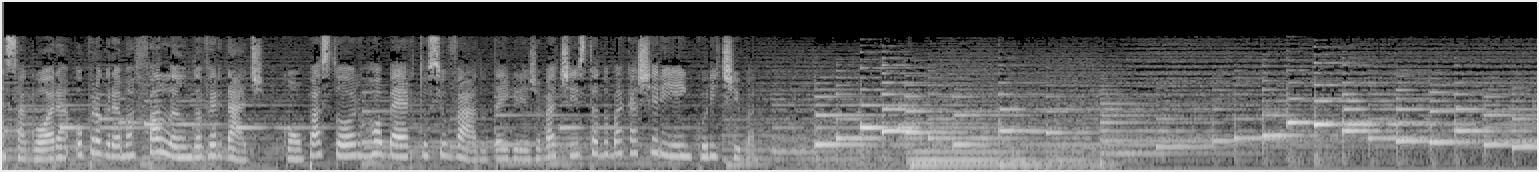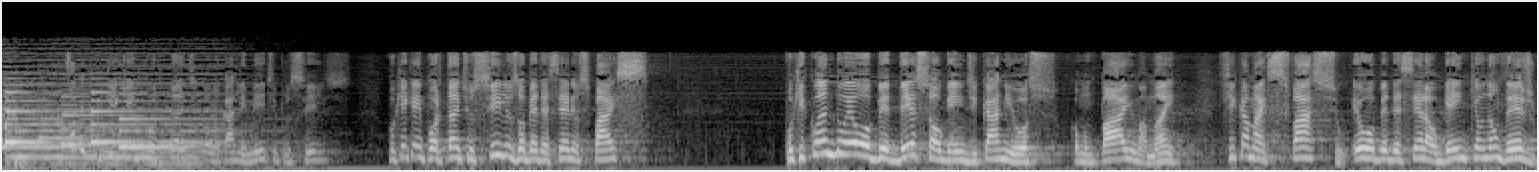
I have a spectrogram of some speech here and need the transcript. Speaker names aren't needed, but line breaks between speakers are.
Começa agora o programa Falando a Verdade, com o pastor Roberto Silvado, da Igreja Batista do Bacaxeria, em Curitiba.
Sabe por que é importante colocar limite para os filhos? Por que é importante os filhos obedecerem os pais? Porque quando eu obedeço alguém de carne e osso, como um pai e uma mãe, fica mais fácil eu obedecer alguém que eu não vejo.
